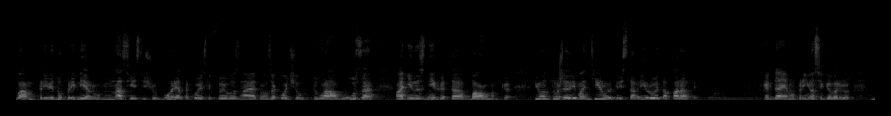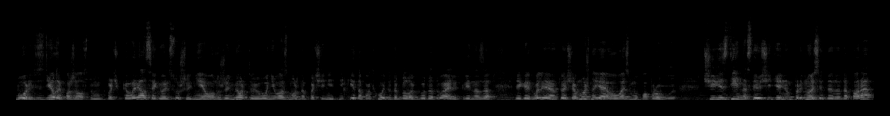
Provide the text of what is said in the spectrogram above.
Вам приведу пример. У нас есть еще Боря такой, если кто его знает. Он закончил два вуза. Один из них это Бауманка. И он тоже ремонтирует, реставрирует аппараты. Когда я ему принес и говорю, Борь, сделай, пожалуйста. Он поковырялся и говорит, слушай, не, он уже мертвый, его невозможно починить. Никита подходит, это было года два или три назад. И говорит, Валерий Анатольевич, а можно я его возьму, попробую? Через день, на следующий день он приносит этот аппарат,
